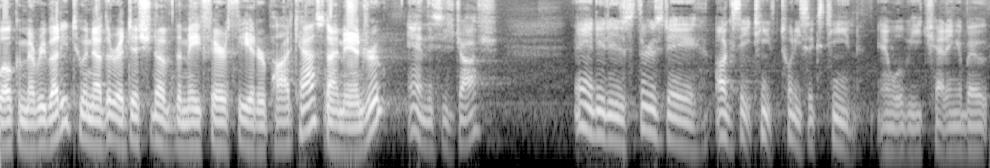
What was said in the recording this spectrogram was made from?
Welcome, everybody, to another edition of the Mayfair Theater Podcast. I'm Andrew. And this is Josh. And it is Thursday, August 18th, 2016. And we'll be chatting about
